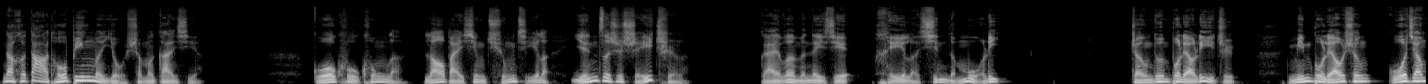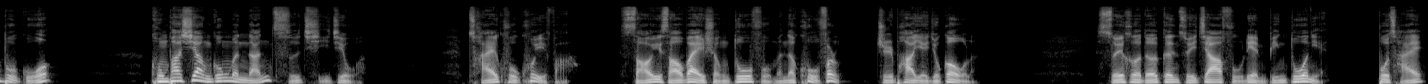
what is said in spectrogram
那和大头兵们有什么干系啊？国库空了，老百姓穷极了，银子是谁吃了？该问问那些黑了心的茉莉。整顿不了吏治，民不聊生，国将不国，恐怕相公们难辞其咎啊！财库匮乏，扫一扫外省督府们的库缝，只怕也就够了。隋和德跟随家父练兵多年，不才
